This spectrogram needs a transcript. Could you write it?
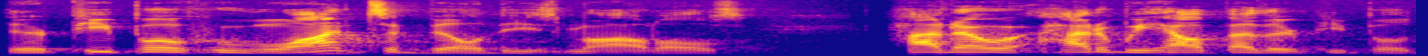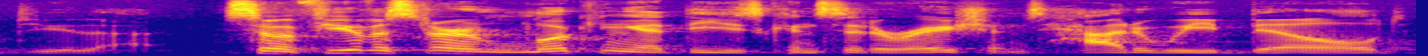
There are people who want to build these models, how do, how do we help other people do that? So if you ever started looking at these considerations, how do we build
